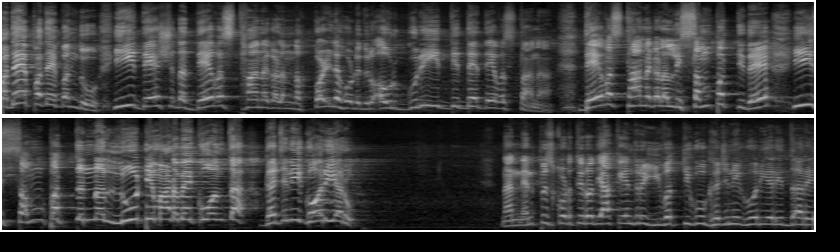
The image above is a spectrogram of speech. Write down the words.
ಪದೇ ಪದೇ ಬಂದು ಈ ದೇಶದ ದೇವಸ್ಥಾನಗಳನ್ನು ಕೊಳ್ಳೆ ಹೊಡೆದ್ರು. ಅವ್ರ ಗುರಿ ಇದ್ದಿದ್ದೇ ದೇವಸ್ಥಾನ. ದೇವಸ್ಥಾನಗಳಲ್ಲಿ ಸಂಪತ್ತಿದೆ. ಈ ಸಂಪತ್ತನ್ನು ಲೂಟಿ ಮಾಡಬೇಕು ಅಂತ ಘಜನಿ ಗೋರಿಯರು. ನಾನು ನೆನಪಿಸ್ಕೊಡ್ತಿರೋದು ಯಾಕೆ ಅಂದರೆ ಇವತ್ತಿಗೂ ಘಜನಿ ಗೋರಿಯರಿದ್ದಾರೆ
